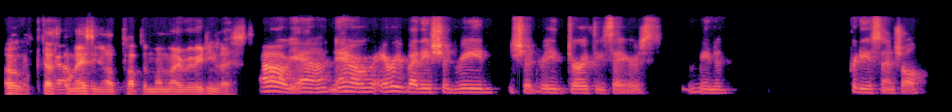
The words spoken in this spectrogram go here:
Oh, that's amazing. I'll pop them on my reading list. Oh yeah. Now everybody should read should read Dorothy Sayers. I mean it's pretty essential.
